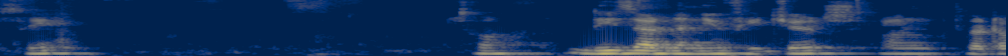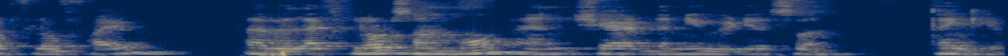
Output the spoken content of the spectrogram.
See so these are the new features in flutter flow 5 i will explore some more and share the new video soon. Thank you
